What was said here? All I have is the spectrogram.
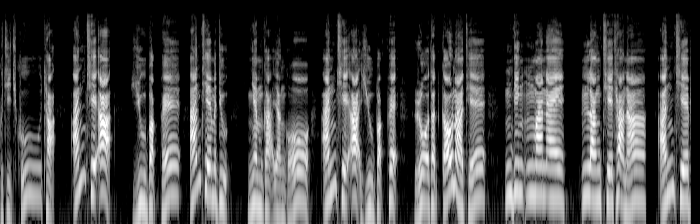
กจิจคูทะอันเทอะยูบักเพอันเทมาดูเงียมกะยังโกอันเทอะยูบักเพโรดัดเกานาเทดิงมันไอลังเททานาอันเทเพ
